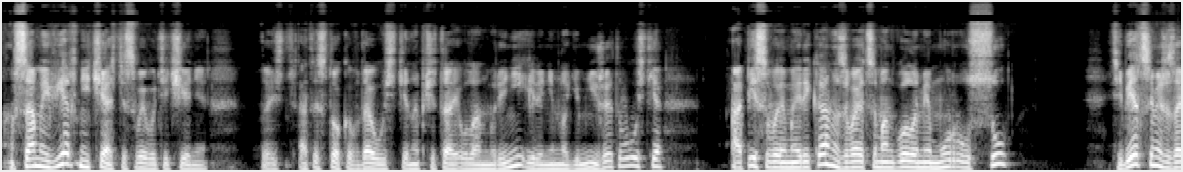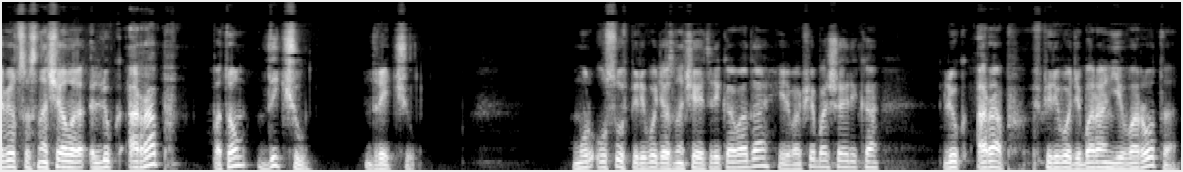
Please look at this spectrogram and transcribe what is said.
В самой верхней части своего течения, то есть от истоков до устья Напчитай-Улан-Мурени или немногим ниже этого устья, Описываемая река называется монголами Мур-Усу, тибетцами же зовется сначала Люк-Араб, потом Дычу, Дречу. Мур-Усу в переводе означает «река-вода» или вообще «большая река». Люк-Араб в переводе «бараньи ворота»,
